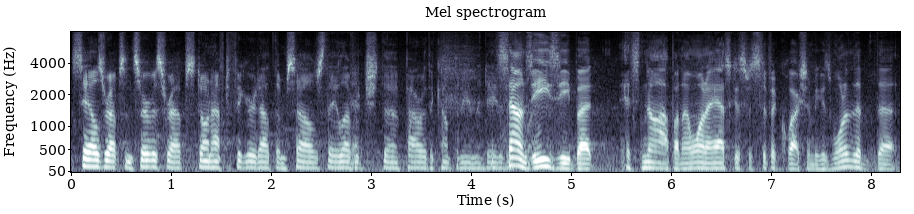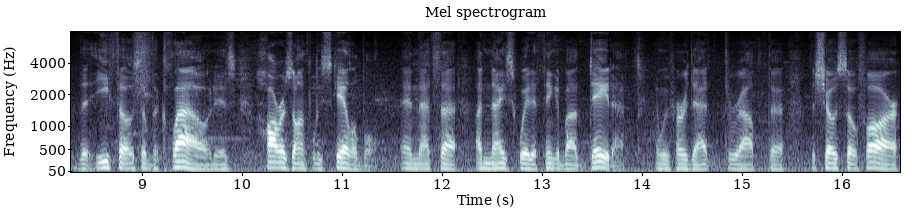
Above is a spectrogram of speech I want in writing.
sales reps and service reps don't have to figure it out themselves. They leverage yeah. the power of the company and the data. It sounds easy, but it's not, but I want to ask a specific question because one of the, the, the ethos of the cloud is horizontally scalable. And that's a, a nice way to think about data. And we've heard that throughout the, the show so far.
